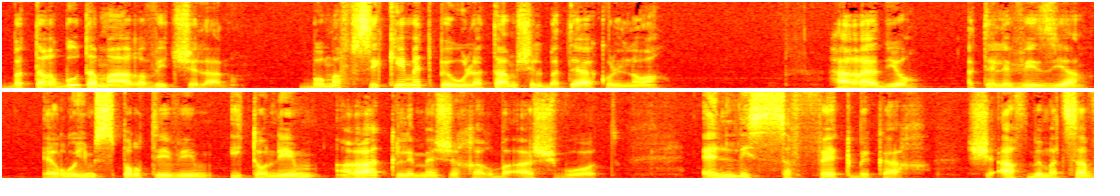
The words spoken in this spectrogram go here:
בתרבות המערבית שלנו, בו מפסיקים את פעולתם של בתי הקולנוע, הרדיו, הטלוויזיה, אירועים ספורטיביים, עיתונים, רק למשך ארבעה שבועות. אין לי ספק בכך שאף במצב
